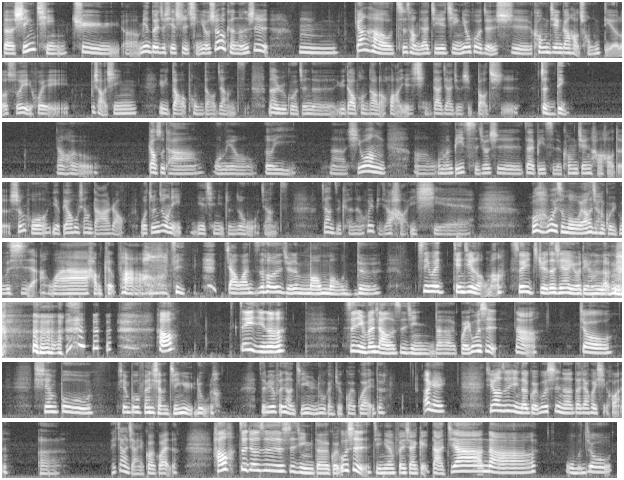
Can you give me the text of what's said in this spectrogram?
的心情去呃面对这些事情。有时候可能是，嗯，刚好磁场比较接近，又或者是空间刚好重叠了，所以会不小心遇到、碰到这样子。那如果真的遇到、碰到的话，也请大家就是保持镇定。然后告诉他我没有恶意，那希望嗯我们彼此就是在彼此的空间好好的生活，也不要互相打扰。我尊重你，也请你尊重我，这样子，这样子可能会比较好一些。哇，为什么我要讲鬼故事啊？哇，好可怕哦！我自己讲完之后就觉得毛毛的，是因为天气冷吗？所以觉得现在有点冷。好。这一集呢，诗景分享了诗景的鬼故事，那就先不先不分享金雨录了。这边分享金雨录感觉怪怪的。OK，希望诗景的鬼故事呢，大家会喜欢。呃，哎，这样讲也怪怪的。好，这就是诗景的鬼故事，今天分享给大家。那我们就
